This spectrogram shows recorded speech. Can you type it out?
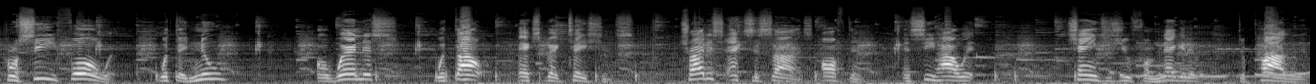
Proceed forward with a new awareness without expectations. Try this exercise often and see how it changes you from negative to positive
